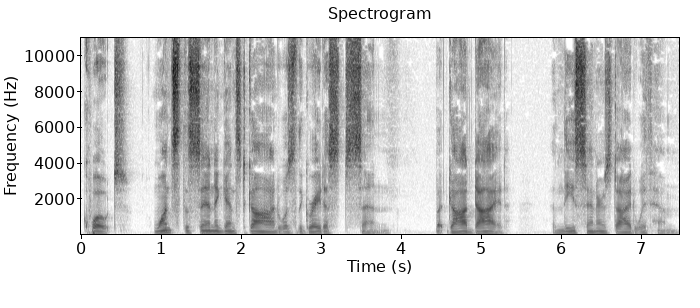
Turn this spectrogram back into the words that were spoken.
Quote, Once the sin against God was the greatest sin, but God died, and these sinners died with him.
